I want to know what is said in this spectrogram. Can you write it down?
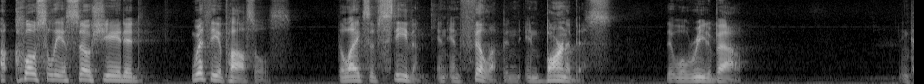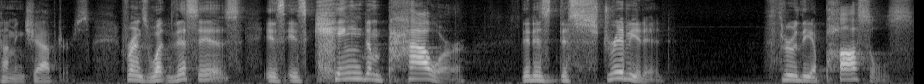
uh, closely associated with the apostles, the likes of Stephen and, and Philip and, and Barnabas, that we'll read about in coming chapters. Friends, what this is, is, is kingdom power that is distributed through the apostles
